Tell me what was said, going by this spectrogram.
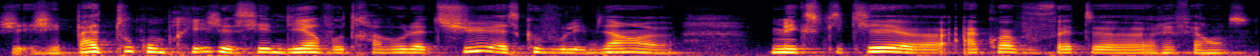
J'ai pas tout compris, j'ai essayé de lire vos travaux là-dessus. Est-ce que vous voulez bien m'expliquer à quoi vous faites référence?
